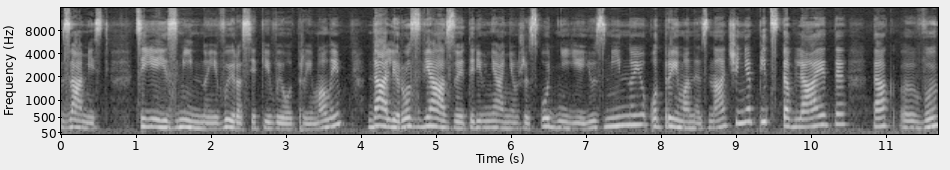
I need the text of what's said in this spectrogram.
замість цієї змінної вираз, який ви отримали. Далі розв'язуєте рівняння вже з однією змінною, отримане значення підставляєте так, е, в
